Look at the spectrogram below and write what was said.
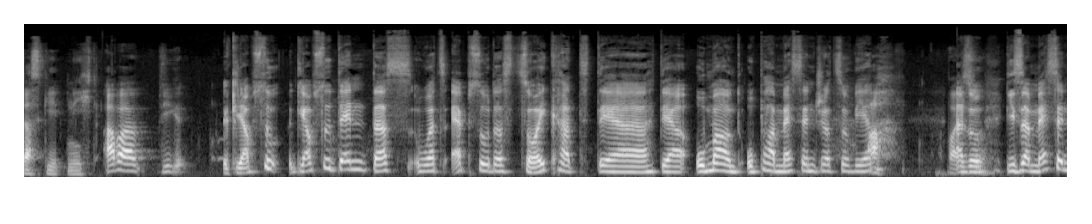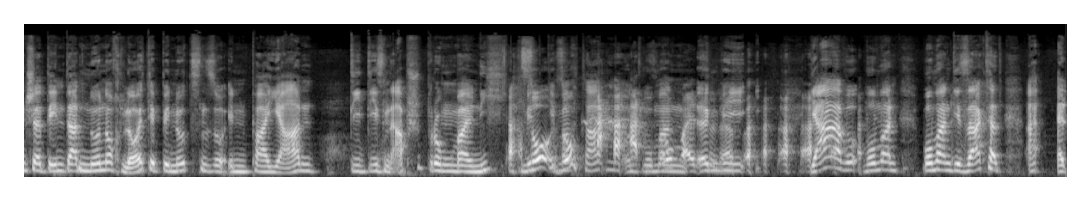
das geht nicht. Aber wie, Glaubst du, glaubst du denn, dass WhatsApp so das Zeug hat, der, der Oma und Opa Messenger zu werden? Ach, also du. dieser Messenger, den dann nur noch Leute benutzen, so in ein paar Jahren, die diesen Absprung mal nicht Ach so, mitgemacht so. haben und wo man so irgendwie, ja, wo, wo man, wo man gesagt hat, ah, äh,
